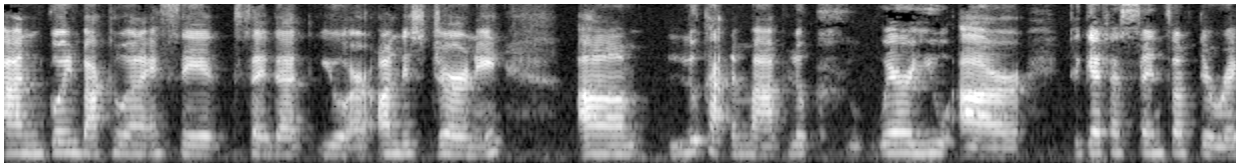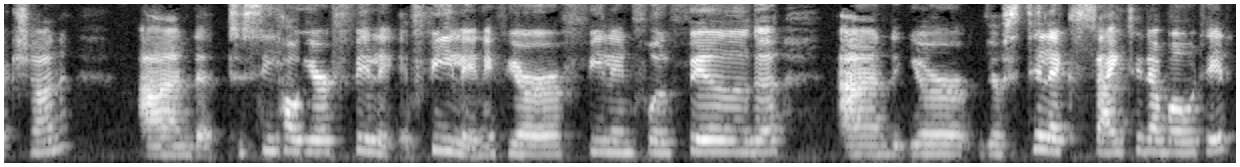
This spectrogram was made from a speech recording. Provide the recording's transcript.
And going back to when I said said that you are on this journey, um, look at the map, look where you are to get a sense of direction and to see how you're feeling feeling. If you're feeling fulfilled and you're you're still excited about it.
